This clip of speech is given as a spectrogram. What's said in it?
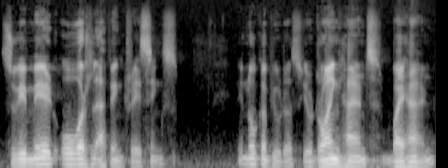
So we made overlapping tracings. No computers, you're drawing hands by hand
